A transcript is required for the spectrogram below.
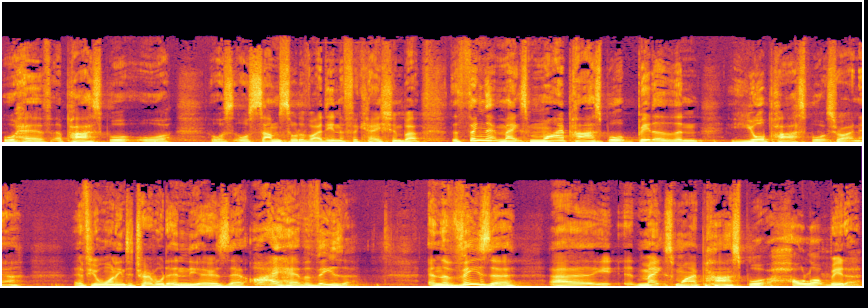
will have a passport or, or, or some sort of identification. But the thing that makes my passport better than your passports right now, if you're wanting to travel to India, is that I have a visa. And the visa uh, it makes my passport a whole lot better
